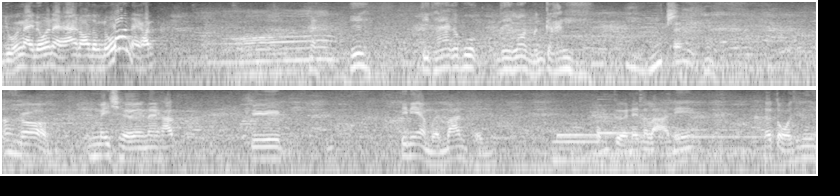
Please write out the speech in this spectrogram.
อยู่ข้างในโน้นนะฮะนอนตรงโน้นนะครับเฮ้ย ที่แท้ก็พวกเร่ร่อนเหมือนกัน ก็ไม่เชิงนะครับ คือที่เนี่ยเหมือนบ้านผม ผมเกิดในตลาดนี้ แล้วโตที่นี่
